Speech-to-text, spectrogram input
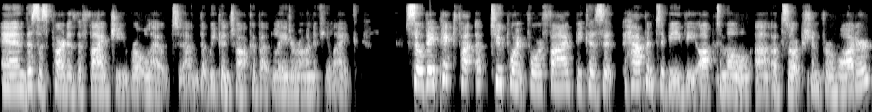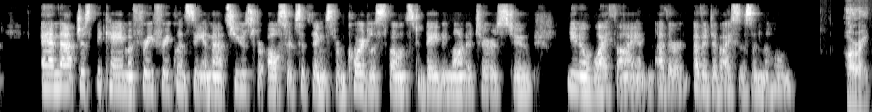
And this is part of the 5G rollout um, that we can talk about later on if you like. So they picked 2.45 because it happened to be the optimal uh, absorption for water. And that just became a free frequency, and that's used for all sorts of things from cordless phones to baby monitors to, you know, Wi-Fi and other other devices in the home. All right.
